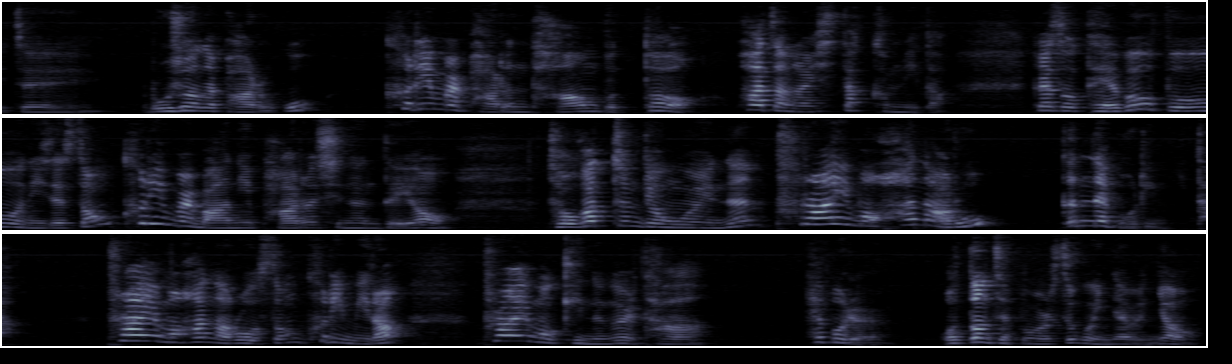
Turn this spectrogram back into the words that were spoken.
이제 로션을 바르고 크림을 바른 다음부터 화장을 시작합니다. 그래서 대부분 이제 선크림을 많이 바르시는데요. 저 같은 경우에는 primer 하나로 끝내버립니다. primer 하나로 선크림이랑 primer 기능을 다 해버려요. 어떤 제품을 쓰고 있냐면요.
